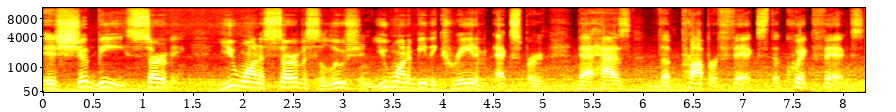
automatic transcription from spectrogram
is should be serving. You want to serve a solution. You want to be the creative expert that has the proper fix, the quick fix.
